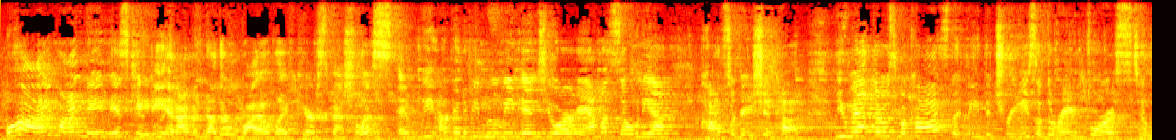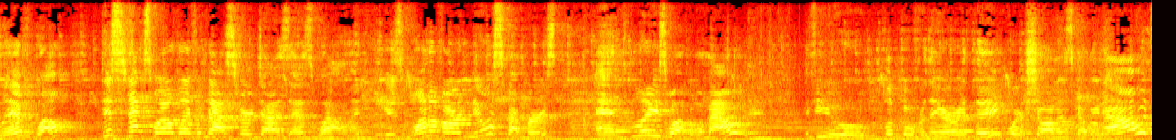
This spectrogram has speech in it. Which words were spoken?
Well, hi, my name is Katie, and I'm another wildlife care specialist, and we are going to be moving into our Amazonia Conservation Hub. You met those macaws that need the trees of the rainforest to live? Well, this next wildlife ambassador does as well. And he is one of our newest members. And please welcome him out. If you look over there, I think, where Sean is coming out.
